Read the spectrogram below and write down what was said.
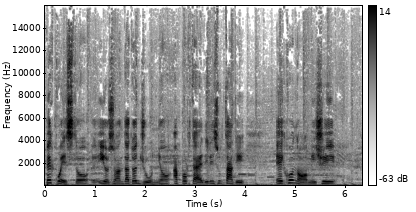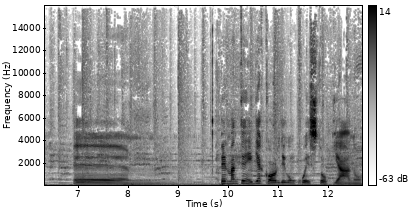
Per questo eh, io sono andato a giugno a portare dei risultati economici. Ehm, per mantenere gli accordi con questo piano.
